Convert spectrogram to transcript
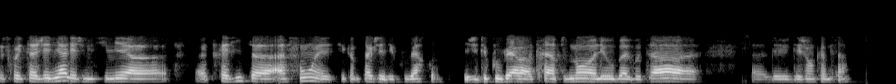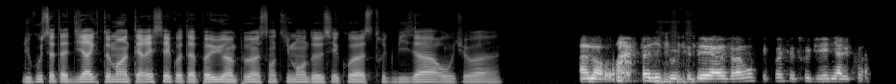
je trouvais ça génial et je me suis mis euh, euh très vite euh, à fond et c'est comme ça que j'ai découvert quoi. J'ai découvert très rapidement Léo Bagota, euh, des, gens comme ça. Du coup, ça t'a directement intéressé, quoi. T'as pas eu un peu un sentiment de c'est quoi ce truc bizarre ou tu vois? Ah non, pas du tout. C'était euh, vraiment c'est quoi ce truc génial, quoi?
